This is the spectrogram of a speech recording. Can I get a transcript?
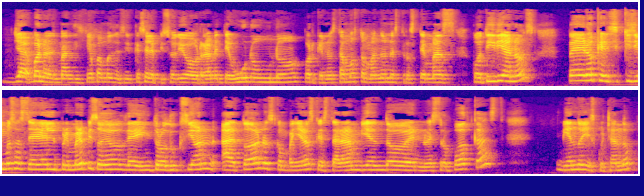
Ya, bueno, es más, ni siquiera podemos decir que es el episodio realmente 1-1, porque no estamos tomando nuestros temas cotidianos, pero que quisimos hacer el primer episodio de introducción a todos los compañeros que estarán viendo en nuestro podcast, viendo y escuchando.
